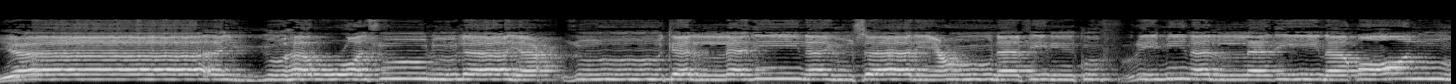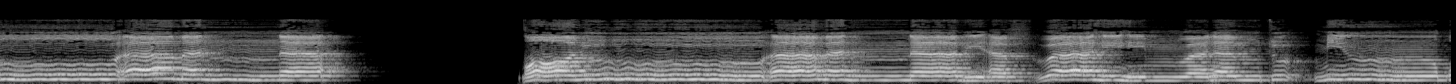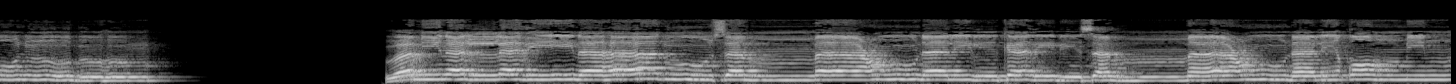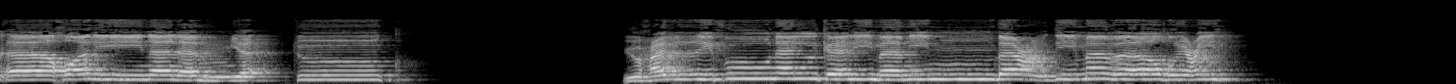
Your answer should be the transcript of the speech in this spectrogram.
يا أيها الرسول لا يحزنك الذين يسارعون في الكفر من الذين قالوا آمنا. قالوا آمنا. ولم تؤمن قلوبهم ومن الذين هادوا سماعون للكذب سماعون لقوم آخرين لم يأتوك يحرفون الكلم من بعد مواضعه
